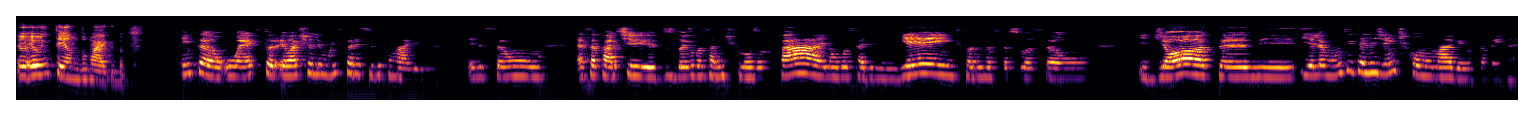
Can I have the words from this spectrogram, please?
eu, eu entendo o Magno. Então, o Hector, eu acho ele muito parecido com o Magno, né? Eles são essa parte dos dois gostarem de filosofar e não gostar de ninguém, que todas as pessoas são idiotas e, e ele é muito inteligente como o Magno também, né?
